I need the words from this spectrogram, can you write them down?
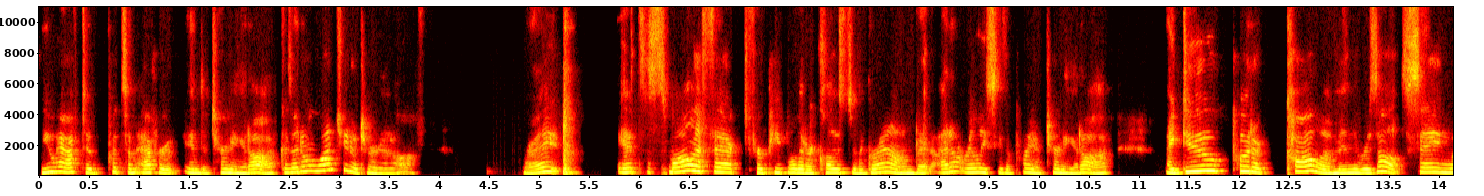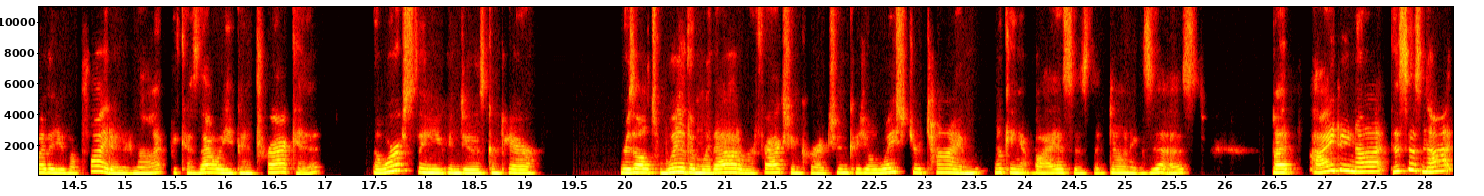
you have to put some effort into turning it off because I don't want you to turn it off, right? It's a small effect for people that are close to the ground, but I don't really see the point of turning it off. I do put a column in the results saying whether you've applied it or not, because that way you can track it. The worst thing you can do is compare results with and without a refraction correction because you'll waste your time looking at biases that don't exist. But I do not, this is not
